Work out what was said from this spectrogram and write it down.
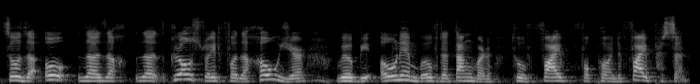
So the, the the the growth rate for the whole year will be only moved downward to 5.5 percent.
